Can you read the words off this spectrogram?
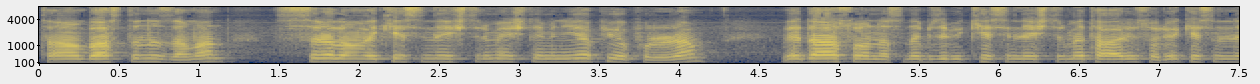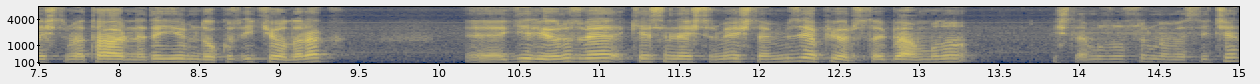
Tamam bastığınız zaman sıralama ve kesinleştirme işlemini yapıyor program. Ve daha sonrasında bize bir kesinleştirme tarihi soruyor. Kesinleştirme tarihine de 29.2 olarak e, giriyoruz ve kesinleştirme işlemimizi yapıyoruz. Tabi ben bunu işlem uzun sürmemesi için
